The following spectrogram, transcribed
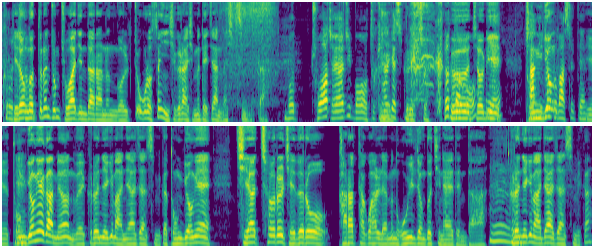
그렇죠. 이런 것들은 좀 좋아진다라는 걸 쪽으로서 인식을 하시면 되지 않나 싶습니다. 뭐 좋아져야지 뭐 어떻게 네, 하겠습니까? 그렇죠. 그렇다고 그 저기 예. 동경 봤을 때 예, 동경에 예. 가면 왜 그런 얘기 많이 하지 않습니까? 동경에 지하철을 제대로 갈아타고 하려면 5일 정도 지나야 된다. 음. 그런 얘기 많이 하지 않습니까?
